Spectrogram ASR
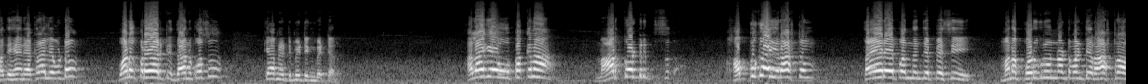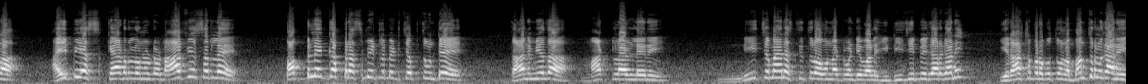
పదిహేను ఎకరాలు ఇవ్వటం వాళ్ళకి ప్రయారిటీ దానికోసం కేబినెట్ మీటింగ్ పెట్టారు. అలాగే ఓ పక్కన నార్కోటిక్స్ హబ్బుగా ఈ రాష్ట్రం తయారైపోయిందని చెప్పేసి మన పొరుగున ఉన్నటువంటి రాష్ట్రాల ఐపీఎస్ కేడర్లో ఉన్నటువంటి ఆఫీసర్లే పబ్లిక్గా ప్రెస్ మీట్లు పెట్టి చెప్తుంటే దాని మీద మాట్లాడలేని నీచమైన స్థితిలో ఉన్నటువంటి వాళ్ళ ఈ డీజీపీ గారు కానీ ఈ రాష్ట్ర ప్రభుత్వంలో మంత్రులు కానీ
